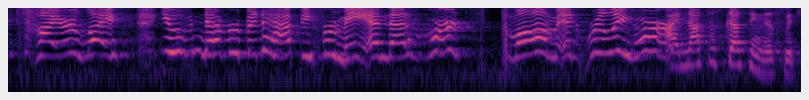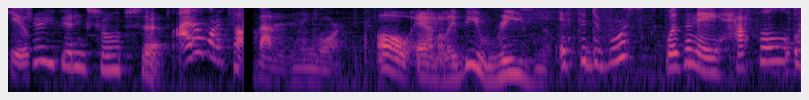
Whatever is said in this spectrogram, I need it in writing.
entire life, you've never been happy for me, and that hurts. Mom, it really hurts. I'm not discussing this with you. Why are you getting so upset? I don't want to talk about it anymore. Oh, Emily, be reasonable. If the divorce wasn't a hassle,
